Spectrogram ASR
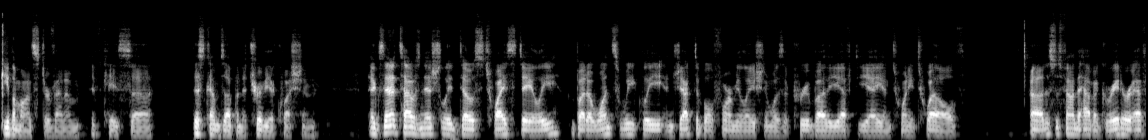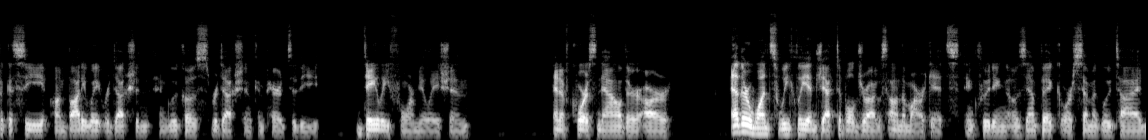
Gila monster venom, in case uh, this comes up in a trivia question. Exenatide was initially dosed twice daily, but a once weekly injectable formulation was approved by the FDA in 2012. Uh, this was found to have a greater efficacy on body weight reduction and glucose reduction compared to the daily formulation. And of course, now there are other once weekly injectable drugs on the market, including Ozempic or semaglutide,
